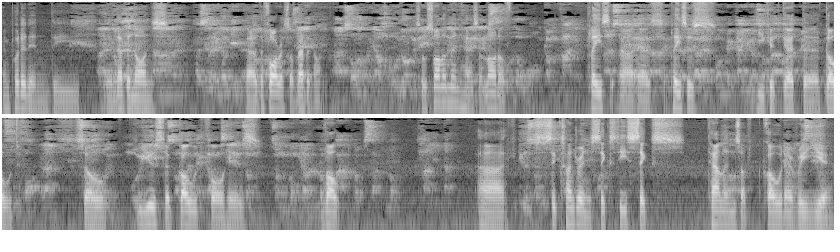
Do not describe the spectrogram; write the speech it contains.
And put it in the in Lebanon's uh, the forest of Lebanon. So Solomon has a lot of place uh, as places he could get the gold. So he used the gold for his vault. Uh, 666 talents of gold every year.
